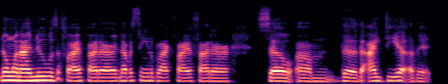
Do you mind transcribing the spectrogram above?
No one I knew was a firefighter. Never seen a black firefighter. So um, the the idea of it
